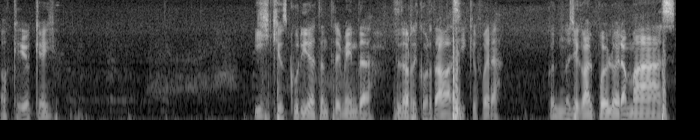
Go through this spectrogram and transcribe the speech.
Ok, ok. ¡Y qué oscuridad tan tremenda! Lo recordaba así que fuera. Cuando uno llegaba al pueblo era más...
